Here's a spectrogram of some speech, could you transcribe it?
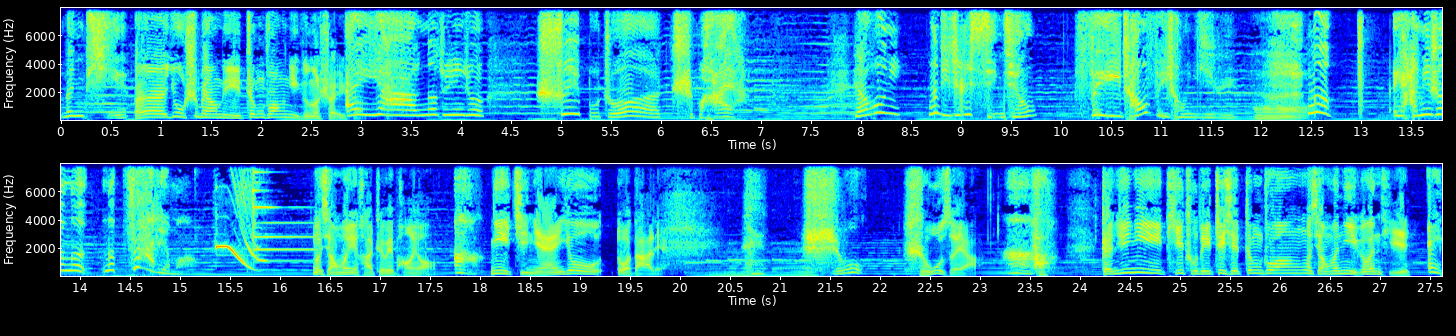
问题。呃，有什么样的症状？你跟我说一说。哎呀，我最近就睡不着，吃不下呀。然后呢，我的这个心情非常非常抑郁。哦，我哎呀，你说我我咋了嘛？我想问一下这位朋友，啊，你今年有多大了？十五十五岁啊。啊，哈，根据你提出的这些症状，我想问你一个问题：哎，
